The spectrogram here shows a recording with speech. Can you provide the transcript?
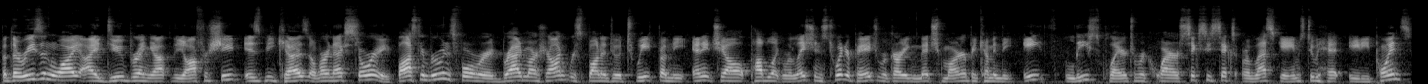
but the reason why I do bring up the offer sheet is because of our next story. Boston Bruins forward Brad Marchand responded to a tweet from the NHL Public Relations Twitter page regarding Mitch Marner becoming the eighth Leafs player to require 66 or less games to hit 80 points,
